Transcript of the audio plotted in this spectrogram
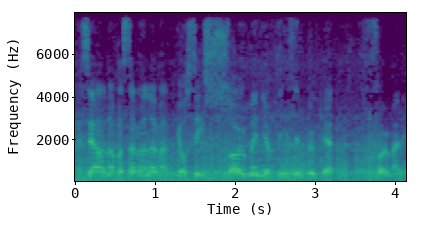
I see another 7-Eleven. You'll see so many of these in Phuket. So many.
